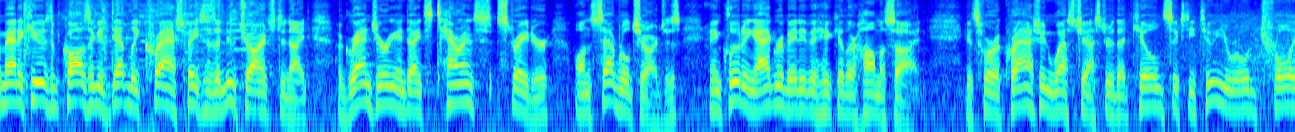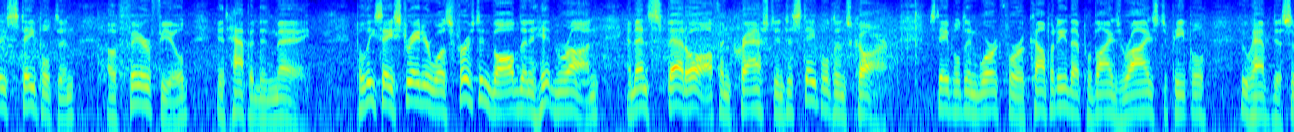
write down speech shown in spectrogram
A man accused of causing a deadly crash faces a new charge tonight. A grand jury indicts Terrence Strader on several charges, including aggravated vehicular homicide. It's for a crash in West Chester that killed 62-year-old Troy Stapleton of Fairfield. It happened in May. Police say Strader was first involved in a hit and run and then sped off and crashed into Stapleton's car. Stapleton worked for a company that provides rides to people who have disabilities.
